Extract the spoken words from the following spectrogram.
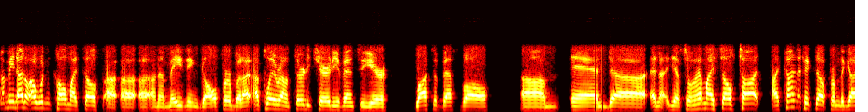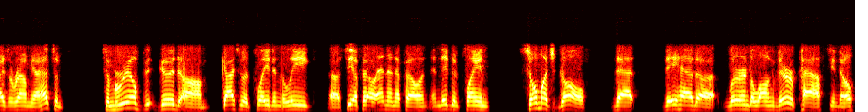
I mean, I don't, I wouldn't call myself an amazing golfer, but I, I play around 30 charity events a year, lots of best ball, um, and, uh, and uh, yeah, so am I had myself taught. I kind of picked up from the guys around me. I had some, some real b- good, um, guys who had played in the league, uh, CFL and NFL, and, and they'd been playing so much golf that they had, uh, learned along their paths, you know,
